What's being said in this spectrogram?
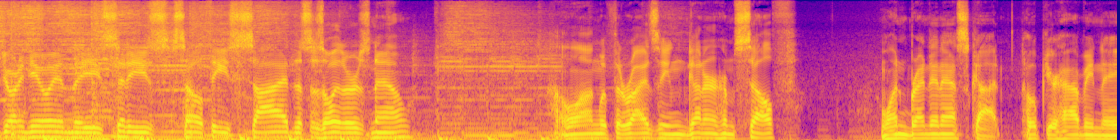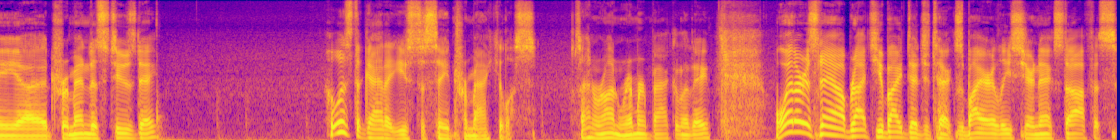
Joining you in the city's southeast side. This is Oilers Now, along with the rising gunner himself, one Brendan Escott. Hope you're having a uh, tremendous Tuesday. Who was the guy that used to say Tremaculus? Was that Ron Rimmer back in the day? Oilers Now brought to you by Digitex. Buy or lease your next office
